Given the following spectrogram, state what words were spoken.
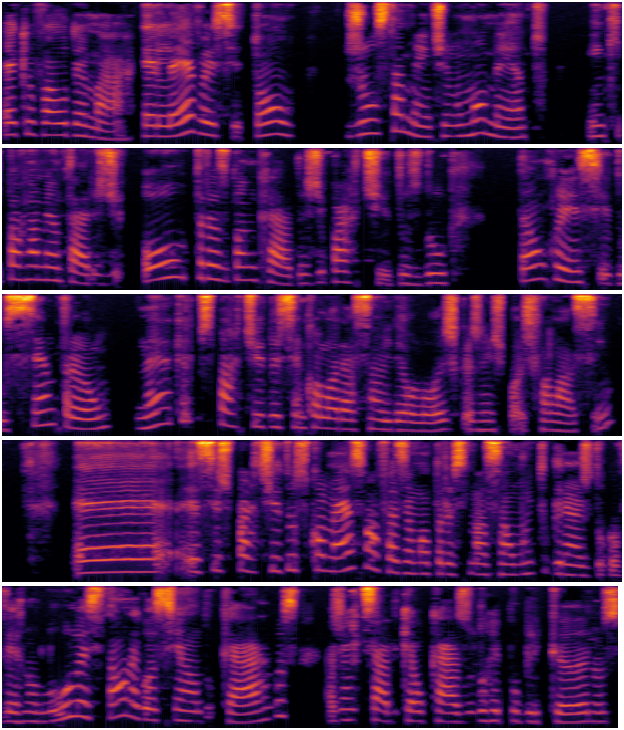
é que o Valdemar eleva esse tom justamente no momento em que parlamentares de outras bancadas de partidos do tão conhecido Centrão, né, aqueles partidos sem coloração ideológica, a gente pode falar assim, é, esses partidos começam a fazer uma aproximação muito grande do governo Lula, estão negociando cargos. A gente sabe que é o caso do Republicanos,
